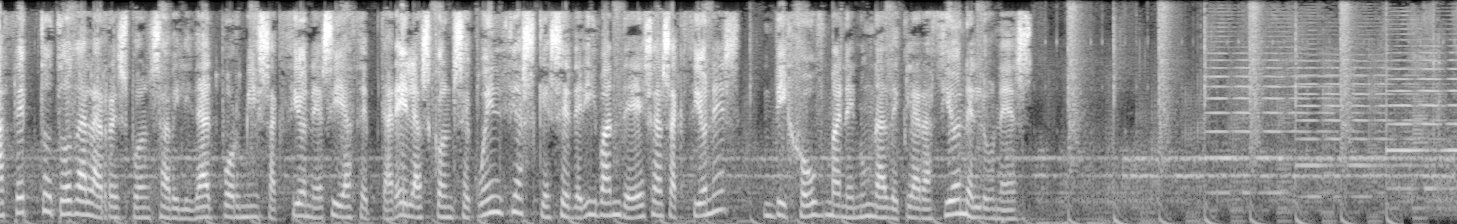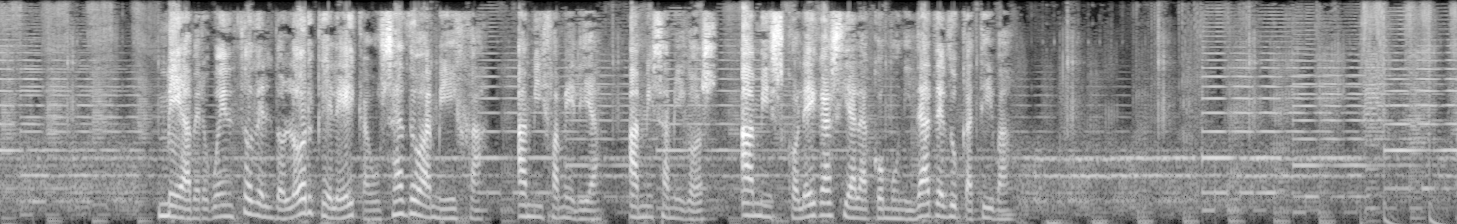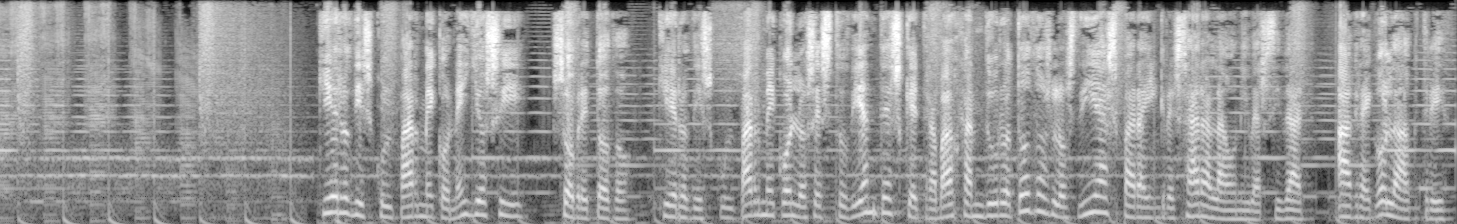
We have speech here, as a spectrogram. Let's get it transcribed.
Acepto toda la responsabilidad por mis acciones y aceptaré las consecuencias que se derivan de esas acciones, dijo Huffman en una declaración el lunes. Me avergüenzo del dolor que le he causado a mi hija, a mi familia, a mis amigos, a mis colegas y a la comunidad educativa. Quiero disculparme con ellos y, sobre todo, quiero disculparme con los estudiantes que trabajan duro todos los días para ingresar a la universidad, agregó la actriz.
